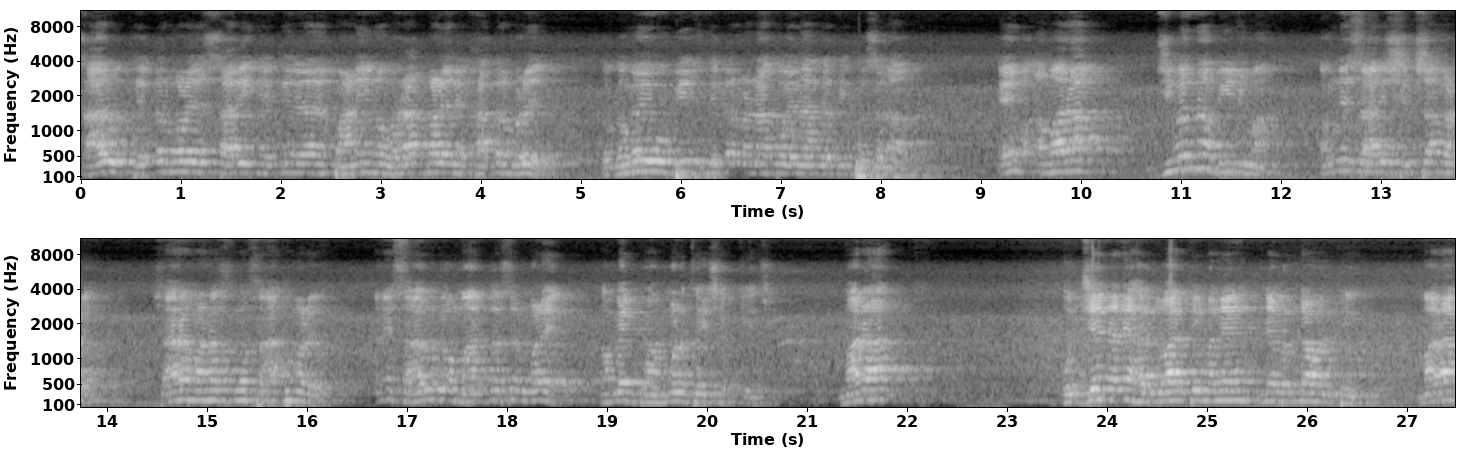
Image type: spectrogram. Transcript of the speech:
સારું ખેતર મળે, સારી ખેતી અને પાણીનો વરાપ મળે ને ખાતર મળે, તો ગમે એવું બીજ ખેતરમાં નાખો, એના અંદરથી ફસલ આવે. એમ અમારા જીવનના બીજમાં અમને સારી શિક્ષા મળે, સારા માણસનો સાથ મળે અને સારું જો માર્ગદર્શન મળે, અમે બ્રાહ્મણ થઈ શકીએ છીએ. મારા ઉજ્જૈન અને હરિદ્વારથી મને ને વૃંદાવનથી મારા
